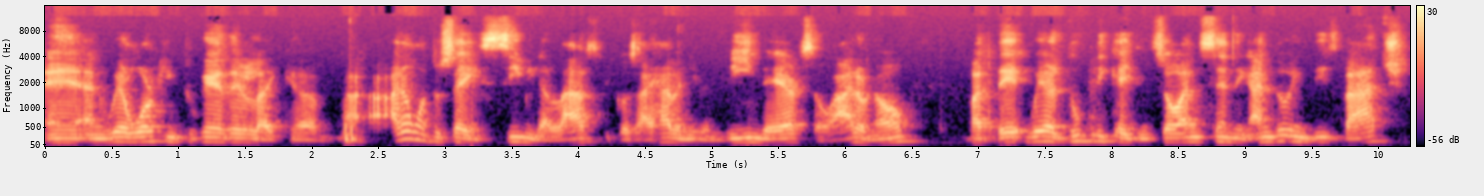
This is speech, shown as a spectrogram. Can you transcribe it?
and, and we're working together like uh, I don't want to say similar labs because I haven't even been there, so I don't know. But they, we are duplicating. So I'm sending, I'm doing this batch,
